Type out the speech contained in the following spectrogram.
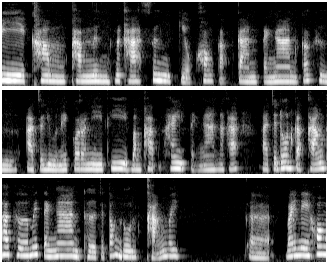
มีคำคำหนึ่งนะคะ ซึ่งเกี่ยวข้องกับการแต่งงานก็คืออาจจะอยู่ในกรณีที่บังคับให้แต่งงานนะคะ อาจจะโดนกักขังถ้าเธอไม่แต่งงาน เธอจะต้องโดนขังไว้ไว้ในห้อง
